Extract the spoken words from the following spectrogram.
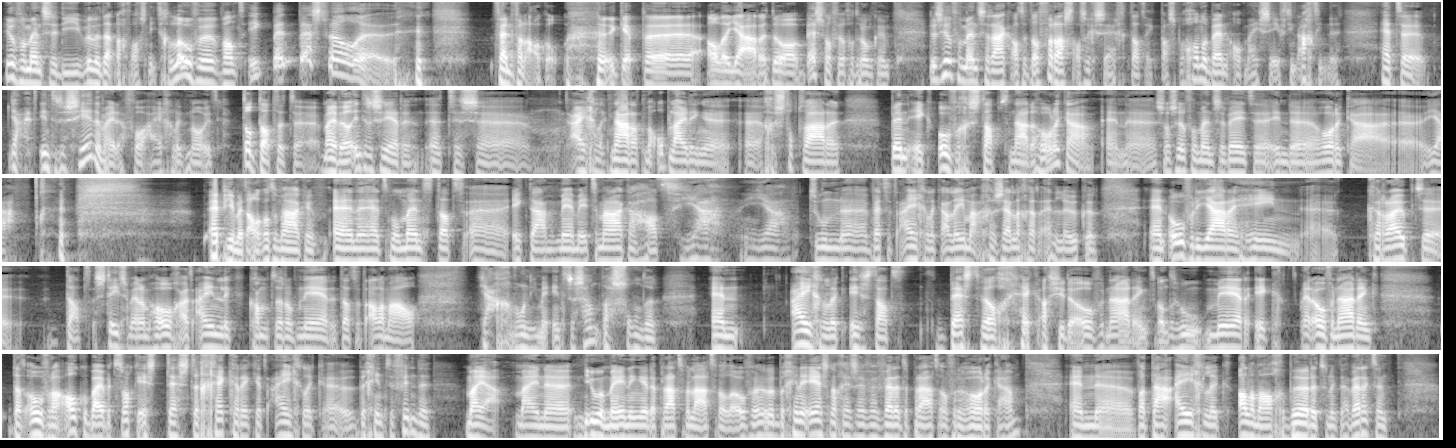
Heel veel mensen die willen dat nog wel eens niet geloven, want ik ben best wel fan van alcohol. ik heb uh, alle jaren door best wel veel gedronken. Dus heel veel mensen raken altijd wel verrast als ik zeg dat ik pas begonnen ben op mijn 17, 18e. Het, uh, ja, het interesseerde mij daarvoor eigenlijk nooit. Totdat het uh, mij wel interesseerde. Het is eigenlijk nadat mijn opleidingen gestopt waren, ben ik overgestapt naar de horeca. En zoals heel veel mensen weten in de horeca, ja heb je met alcohol te maken. En het moment dat uh, ik daar meer mee te maken had, ja, ja toen uh, werd het eigenlijk alleen maar gezelliger en leuker. En over de jaren heen uh, kruipte dat steeds meer omhoog. Uiteindelijk kwam het erop neer dat het allemaal ja, gewoon niet meer interessant was zonder. En eigenlijk is dat best wel gek als je erover nadenkt. Want hoe meer ik erover nadenk dat overal alcohol bij betrokken is, des te gekker ik het eigenlijk uh, begin te vinden. Maar ja, mijn uh, nieuwe meningen, daar praten we later wel over. We beginnen eerst nog eens even verder te praten over de horeca. En uh, wat daar eigenlijk allemaal gebeurde toen ik daar werkte.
